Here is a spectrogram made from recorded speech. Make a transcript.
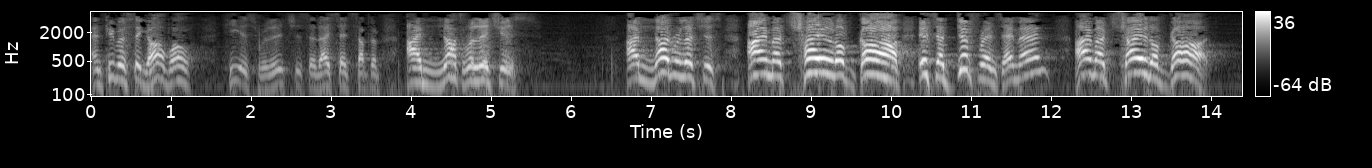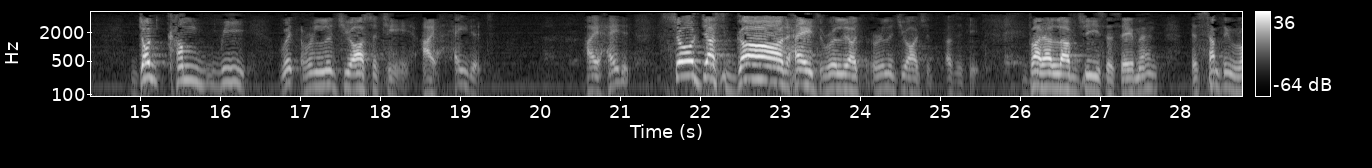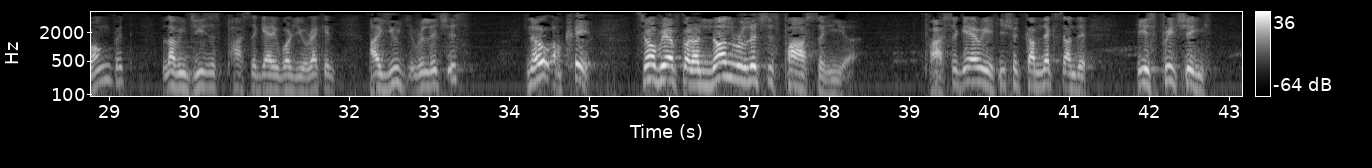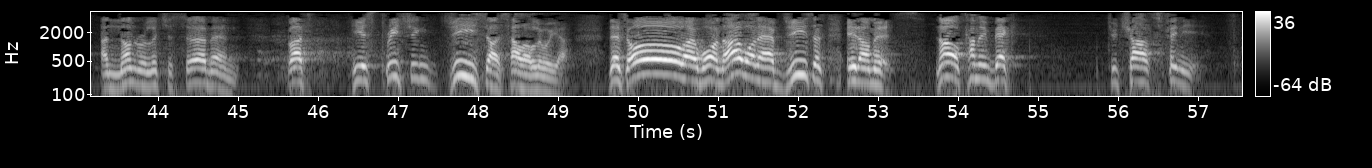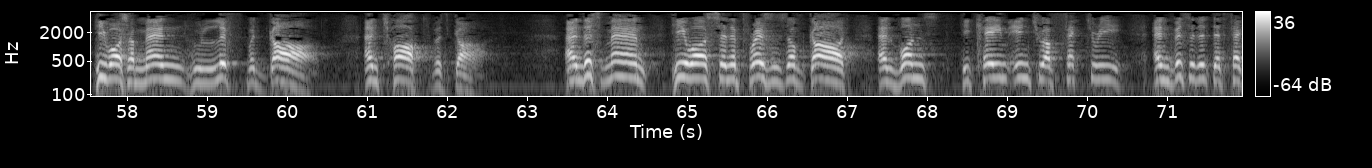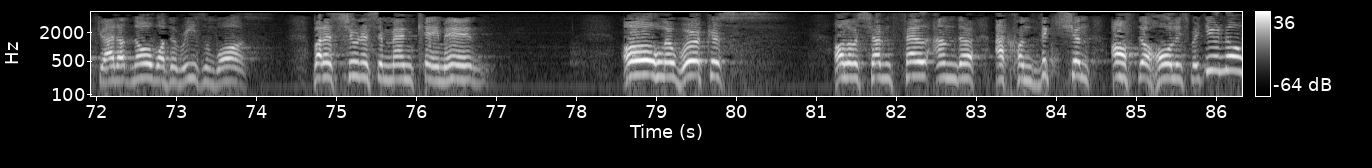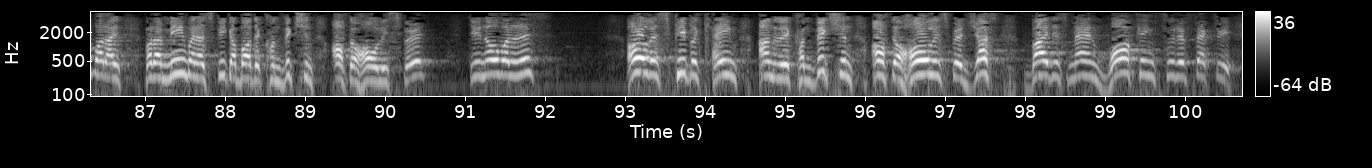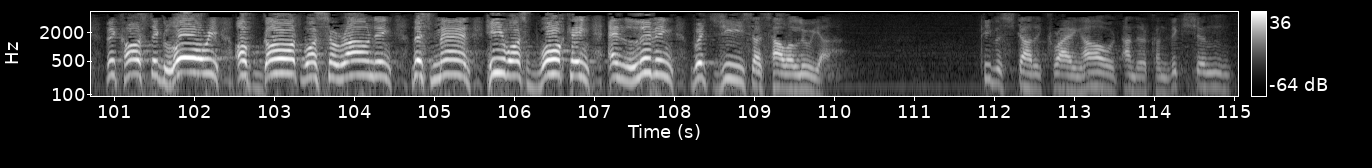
And people think, oh, well, he is religious. And I said something, I'm not religious. I'm not religious. I'm a child of God. It's a difference, amen? I'm a child of God. Don't come me with religiosity. I hate it. I hate it. So does God hate religiosity. But I love Jesus. Amen. There's something wrong with loving Jesus. Pastor Gary, what do you reckon? Are you religious? No? Okay. So we have got a non-religious pastor here. Pastor Gary, he should come next Sunday. He is preaching a non religious sermon, but he is preaching Jesus. Hallelujah. That's all I want. I want to have Jesus in our midst. Now, coming back to Charles Finney. He was a man who lived with God and talked with God. And this man, he was in the presence of God. And once he came into a factory and visited that factory. I don't know what the reason was. But as soon as the man came in, all the workers all of a sudden fell under a conviction of the Holy Spirit. Do you know what I, what I mean when I speak about the conviction of the Holy Spirit? Do you know what it is? All these people came under the conviction of the Holy Spirit just by this man walking through the factory because the glory of God was surrounding this man. He was walking and living with Jesus. Hallelujah. People started crying out under conviction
